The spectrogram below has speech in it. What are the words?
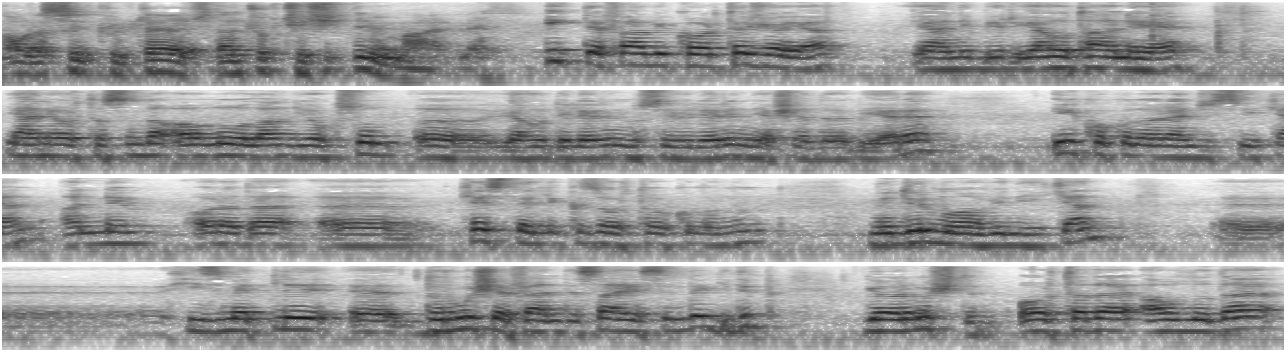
orası kültürel açıdan çok çeşitli bir mahalle. İlk defa bir kortejoya yani bir Yahuthaneye yani ortasında avlu olan yoksul e, Yahudilerin, Musevilerin yaşadığı bir yere ilkokul öğrencisiyken annem orada e, Kestelli Kız Ortaokulu'nun müdür muaviniyken e, hizmetli e, Durmuş Efendi sayesinde gidip görmüştüm. Ortada avluda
